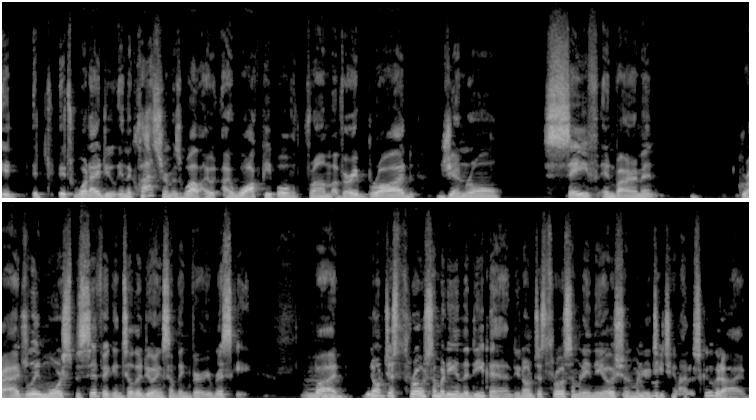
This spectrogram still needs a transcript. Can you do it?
it, it it's what I do in the classroom as well. I, I walk people from a very broad, general, safe environment, gradually more specific until they're doing something very risky. Mm. But you don't just throw somebody in the deep end. You don't just throw somebody in the ocean when you're teaching them how to scuba dive.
